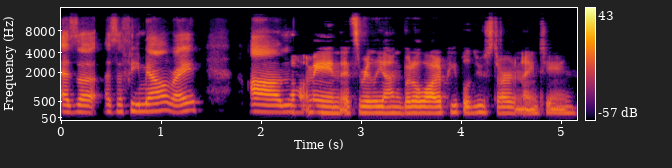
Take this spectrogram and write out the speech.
as a as a female, right? Um, Well, I mean, it's really young, but a lot of people do start at 19.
